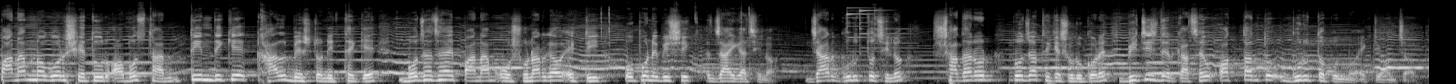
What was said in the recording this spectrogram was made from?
পানামনগর সেতুর অবস্থান তিন দিকে খাল বেষ্টনীর থেকে বোঝা যায় পানাম ও সোনারগাঁও একটি ঔপনিবেশিক জায়গা ছিল। যার গুরুত্ব ছিল সাধারণ প্রজা থেকে শুরু করে ব্রিটিশদের কাছেও অত্যন্ত গুরুত্বপূর্ণ একটি অঞ্চল।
